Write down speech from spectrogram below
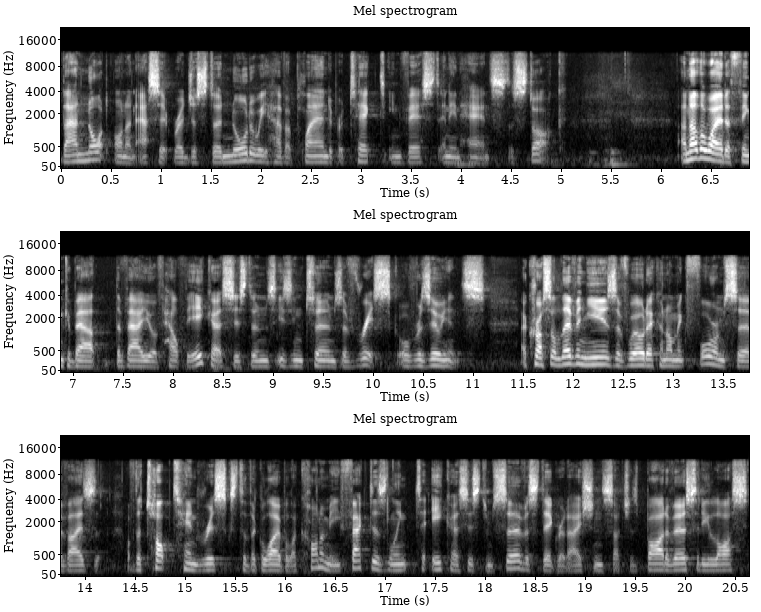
they are not on an asset register, nor do we have a plan to protect, invest and enhance the stock. Another way to think about the value of healthy ecosystems is in terms of risk or resilience. Across 11 years of World Economic Forum surveys, of the top 10 risks to the global economy, factors linked to ecosystem service degradation such as biodiversity loss,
